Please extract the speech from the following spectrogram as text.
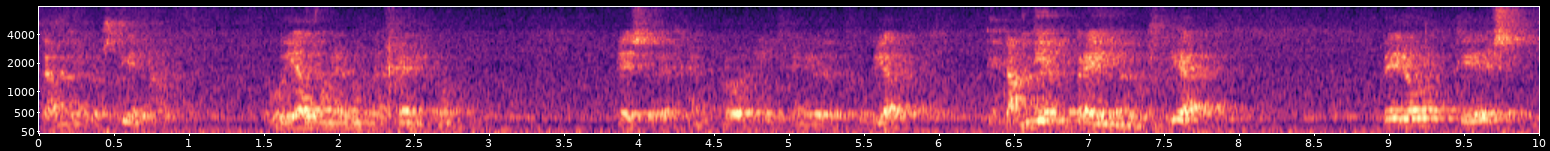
también los tiene. Voy a poner un ejemplo, que es el ejemplo del ingenio de fluvial, también preindustrial, pero que es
